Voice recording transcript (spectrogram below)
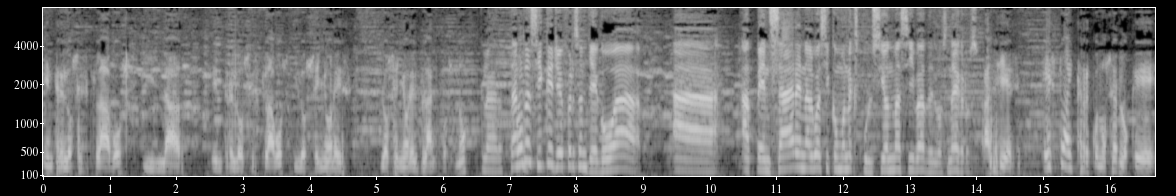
entre los esclavos y las entre los esclavos y los señores los señores blancos, ¿no? Claro. Tanto así que Jefferson llegó a, a, a pensar en algo así como una expulsión masiva de los negros. Así es. Esto hay que reconocerlo, que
